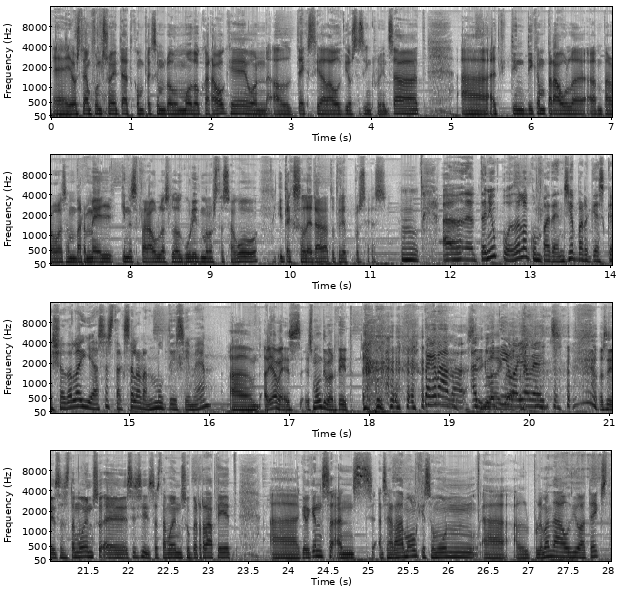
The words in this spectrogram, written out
Eh, llavors tenen funcionalitat com, per exemple, un modo karaoke, on el text i l'àudio està sincronitzat, eh, t'indiquen paraula, en paraules en vermell quines paraules l'algoritme no està segur, i t'accelerarà tot aquest procés. Mm. Uh, teniu por de la competència? Perquè és que això de la IA s'està accelerant moltíssim, eh? Uh, aviam, és, és molt divertit. T'agrada, et motiva, ja veig. o sigui, s'està movent, eh, sí, sí, s'està movent superràpid. Uh, crec que ens, ens, ens agrada molt que som un... Uh, el problema d'àudio a text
